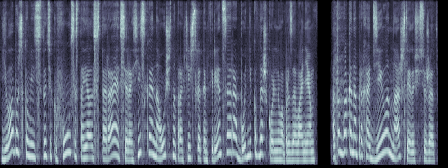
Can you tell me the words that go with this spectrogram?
В Елабужском институте КФУ состоялась вторая всероссийская научно-практическая конференция работников дошкольного образования. О том, как она проходила, наш следующий сюжет.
